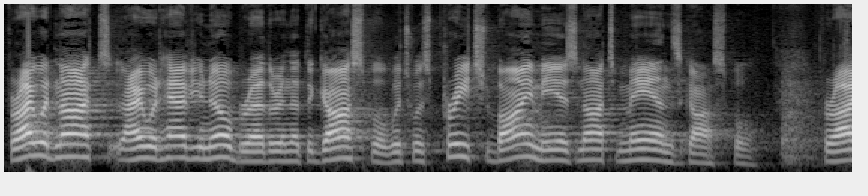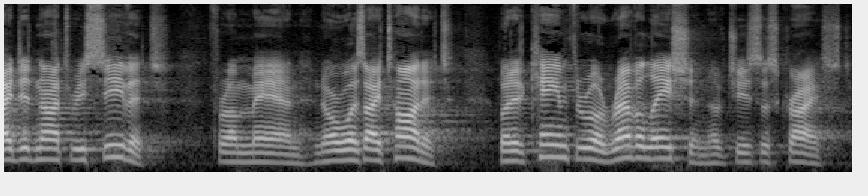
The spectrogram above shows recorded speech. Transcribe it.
For I would not I would have you know, brethren, that the gospel which was preached by me is not man's gospel. For I did not receive it from man, nor was I taught it, but it came through a revelation of Jesus Christ.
